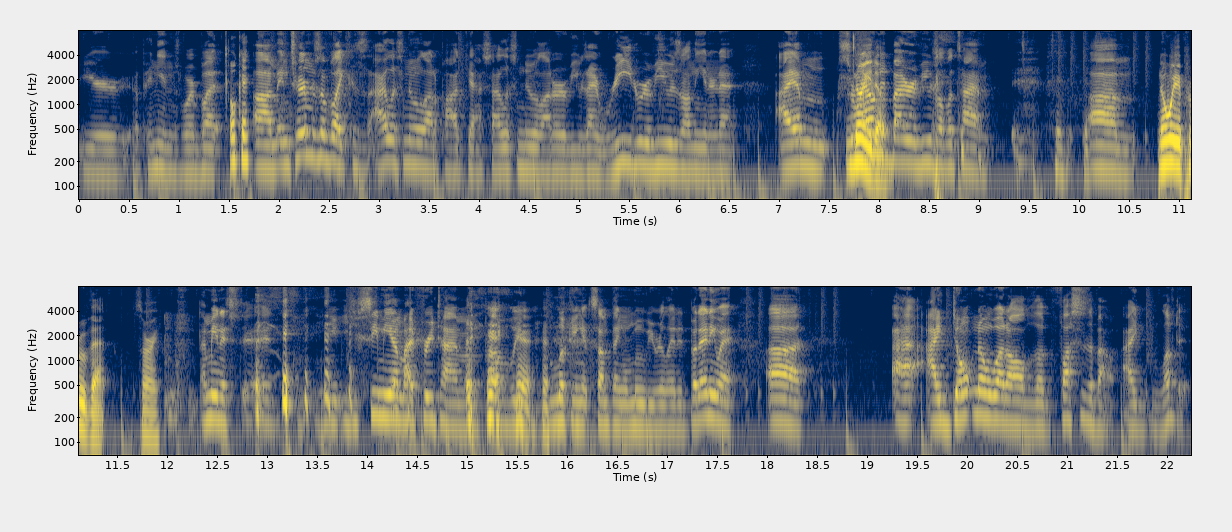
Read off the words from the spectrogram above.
your opinions were, but Okay. Um, in terms of like, because I listen to a lot of podcasts, I listen to a lot of reviews, I read reviews on the internet. I am surrounded don't. by reviews all the time. um, no way to prove that. Sorry. I mean, it's it, you, you see me on my free time. I'm probably looking at something movie related. But anyway, uh, I, I don't know what all the fuss is about. I loved it.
